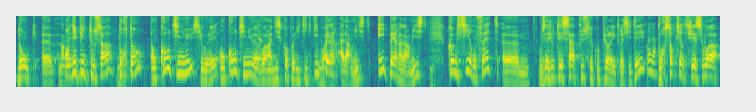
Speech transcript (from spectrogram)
Donc, euh, en dépit de tout ça, pourtant, on continue, si vous voulez, on continue à avoir un discours politique hyper Voilà. alarmiste, hyper alarmiste, comme si, en fait, euh, vous ajoutez ça plus les coupures d'électricité, Voilà. pour sortir de chez soi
